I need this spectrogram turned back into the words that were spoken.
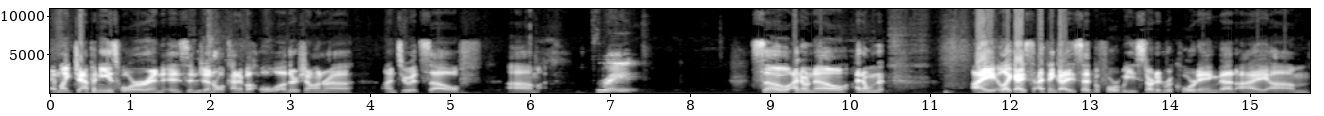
and like Japanese horror and is in general kind of a whole other genre unto itself. Um, Right. so I don't know. I don't. I like I, s- I think I said before we started recording that I um,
